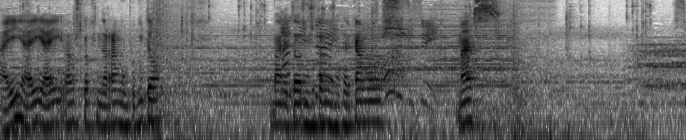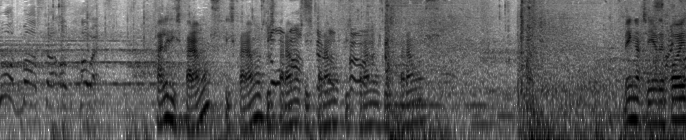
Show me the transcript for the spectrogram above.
ahí, ahí, ahí. Vamos cogiendo rango un poquito. Vale, todos nosotros nos acercamos. Más. Vale, disparamos, disparamos, disparamos, disparamos, disparamos, disparamos. Venga, señor de Hoyt.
